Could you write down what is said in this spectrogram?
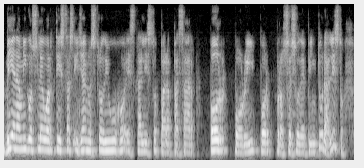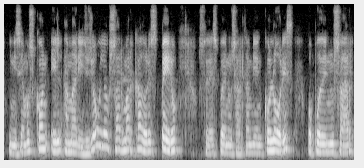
Bien amigos Leo Artistas y ya nuestro dibujo está listo para pasar por, por y por proceso de pintura. Listo, iniciamos con el amarillo. Yo voy a usar marcadores, pero ustedes pueden usar también colores o pueden usar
